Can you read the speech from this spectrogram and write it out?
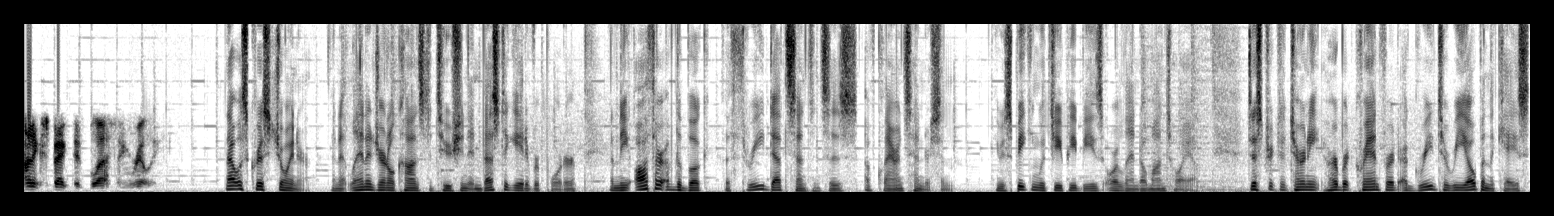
unexpected blessing, really. That was Chris Joyner, an Atlanta Journal Constitution investigative reporter and the author of the book The Three Death Sentences of Clarence Henderson. He was speaking with GPB's Orlando Montoya. District Attorney Herbert Cranford agreed to reopen the case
